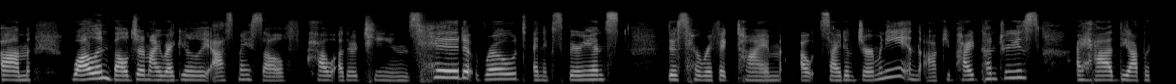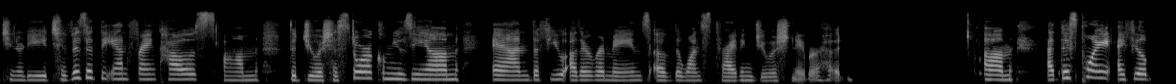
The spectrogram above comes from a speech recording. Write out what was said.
Um, while in Belgium, I regularly asked myself how other teens hid, wrote, and experienced this horrific time outside of Germany in the occupied countries. I had the opportunity to visit the Anne Frank House, um, the Jewish Historical Museum, and the few other remains of the once thriving Jewish neighborhood. Um, at this point, I feel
